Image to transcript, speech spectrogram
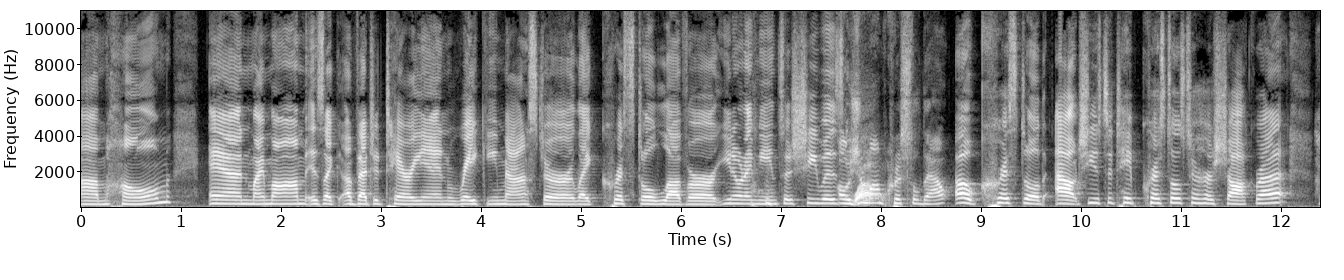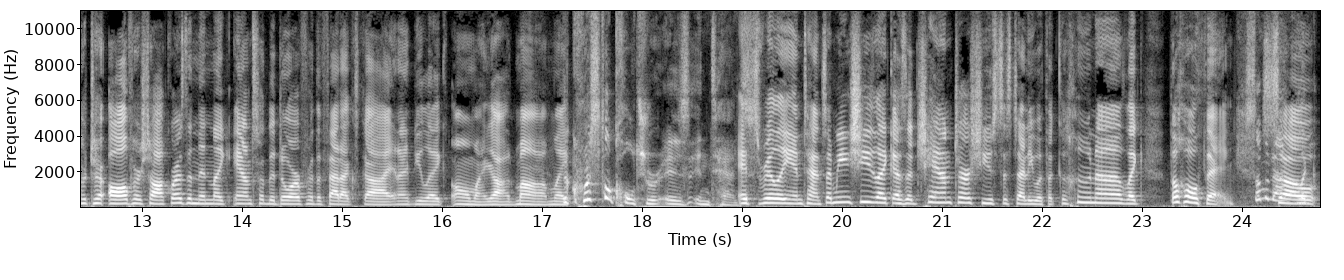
um, home. And my mom is like a vegetarian, Reiki master, like crystal lover. You know what I mean? So she was. Oh, is your mom crystalled out? Oh, crystalled out. She used to tape crystals to her chakra, her to all of her chakras, and then like answer the door for the FedEx guy. And I'd be like, "Oh my god, mom!" Like the crystal culture is intense. it's really intense. I mean, she like as a chanter, she used to study with a Kahuna, like the whole thing. Some of that, so, like,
